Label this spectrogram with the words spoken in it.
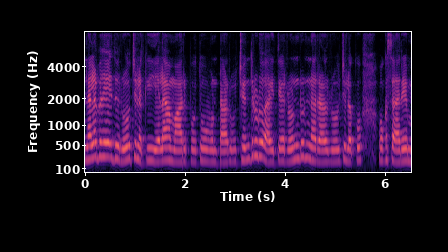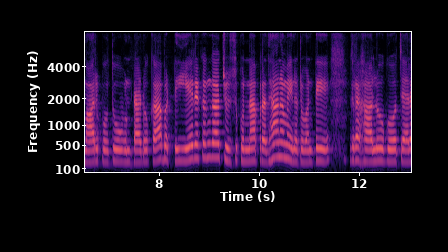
నలభై ఐదు రోజులకి ఎలా మారిపోతూ ఉంటారు? చంద్రుడు అయితే రెండున్నర రోజులకు ఒకసారి మారిపోతూ ఉంటాడు. కాబట్టి ఏ రకంగా చూసుకున్నా ప్రధానమైనటువంటి గ్రహాలు గోచర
